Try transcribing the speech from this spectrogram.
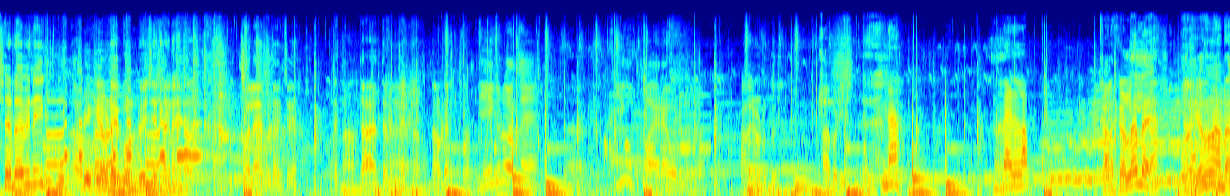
ചേട്ടാ പിന്നെ ഈ കുപ്പിയൊക്കെ എവിടെ കൊണ്ടുവച്ചിരിക്കണേ കലക്കള്ളല്ലേ? എനിക്കൊന്നും വേണ്ട.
